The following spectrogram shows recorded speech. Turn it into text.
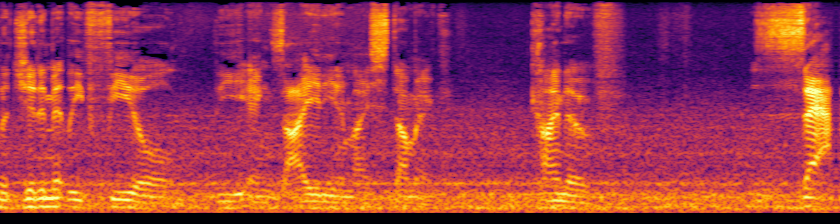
legitimately feel the anxiety in my stomach, kind of zap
